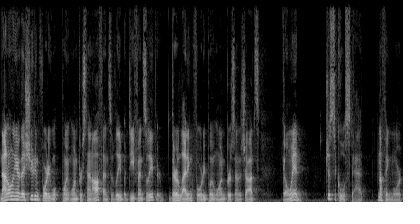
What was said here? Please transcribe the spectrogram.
not only are they shooting 40.1% offensively, but defensively, they're, they're letting 40.1% of shots go in. Just a cool stat. Nothing more.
